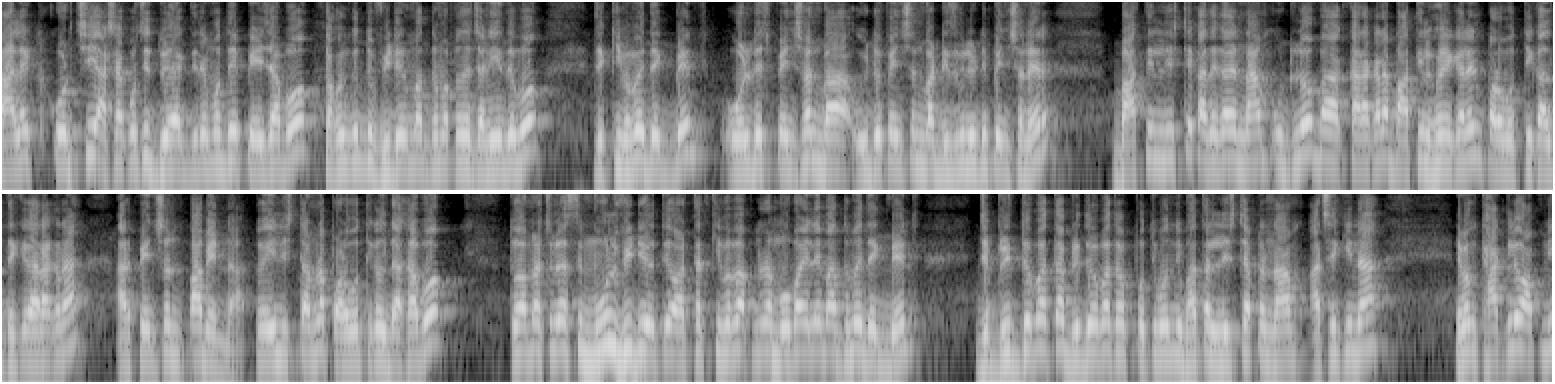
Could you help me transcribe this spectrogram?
কালেক্ট করছি, আশা করছি দু একদিনের মধ্যে পেয়ে যাব। তখন কিন্তু ভিডিওর মাধ্যমে আপনাদের জানিয়ে দেবো যে কীভাবে দেখবেন ওল্ড এজ পেনশন বা উইডো পেনশন বা ডিসেবিলিটি পেনশনের বাতিল লিস্টে কাদের কাদের নাম উঠল বা কারা কারা বাতিল হয়ে গেলেন, পরবর্তীকাল থেকে কারা কারা আর পেনশন পাবেন না। তো এই লিস্টটা আমরা পরবর্তীকাল দেখাবো। তো আমরা চলে আসছি মূল ভিডিওতে অর্থাৎ কীভাবে আপনারা মোবাইলের মাধ্যমে দেখবেন যে বৃদ্ধ ভাতা বৃদ্ধ ভাতা প্রতিবন্ধী ভাতার লিস্টে আপনার নাম আছে কিনা। এবং থাকলেও আপনি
